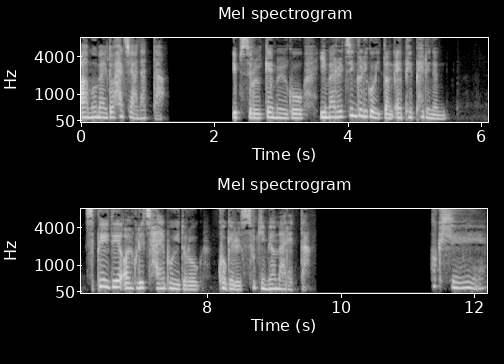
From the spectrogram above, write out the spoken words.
아무 말도 하지 않았다. 입술을 깨물고 이마를 찡그리고 있던 에피 페린은 스페이드의 얼굴이 잘 보이도록 고개를 숙이며 말했다. 혹시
